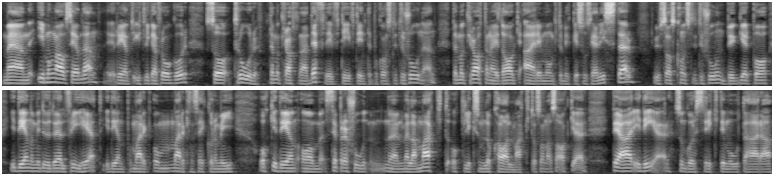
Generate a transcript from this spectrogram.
Men i många avseenden, rent ytliga frågor, så tror Demokraterna definitivt inte på konstitutionen konstitutionen. Demokraterna idag är i mångt och mycket socialister. USAs konstitution bygger på idén om individuell frihet, idén på mark om marknadsekonomi och idén om separationen mellan makt och liksom lokal makt och sådana saker. Det är idéer som går strikt emot det här,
